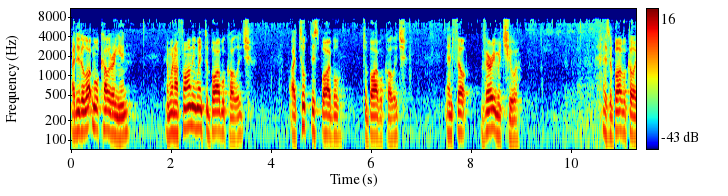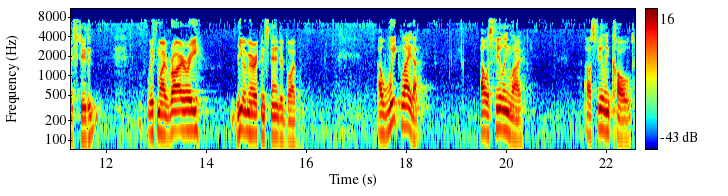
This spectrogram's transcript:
I did a lot more colouring in. And when I finally went to Bible college, I took this Bible to Bible college and felt very mature as a Bible college student with my Ryrie New American Standard Bible. A week later, I was feeling low. I was feeling cold.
